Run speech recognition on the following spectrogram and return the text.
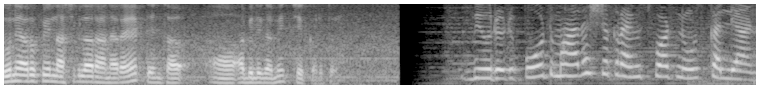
दोन्ही आरोपी नाशिकला राहणार आहेत. त्यांचा अभिलेख आम्ही चेक करतो आहे bureau report Maharashtra crime spot news Kalyan.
